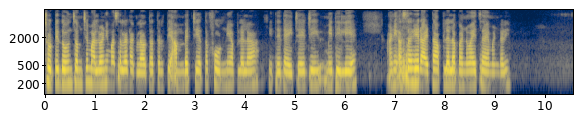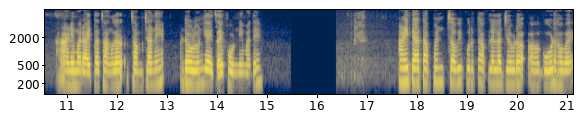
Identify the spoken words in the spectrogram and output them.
छोटे दोन चमचे मालवणी मसाला टाकला होता. तर ते आंब्याची आता फोडणी आपल्याला इथे द्यायची आहे जी मी दिली आहे. आणि असं हे रायता आपल्याला बनवायचं आहे मंडळी. आणि मग रायता चांगला चमच्याने ढवळून घ्यायचा आहे फोडणीमध्ये. आणि त्यात आपण चवीपुरतं आपल्याला जेवढं गोड हवंय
